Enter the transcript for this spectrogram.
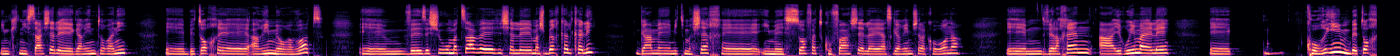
עם כניסה של אה, גרעין תורני בתוך ערים מעורבות, ואיזשהו מצב של משבר כלכלי. גם מתמשך עם סוף התקופה של הסגרים של הקורונה, ולכן האירועים האלה קורים בתוך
